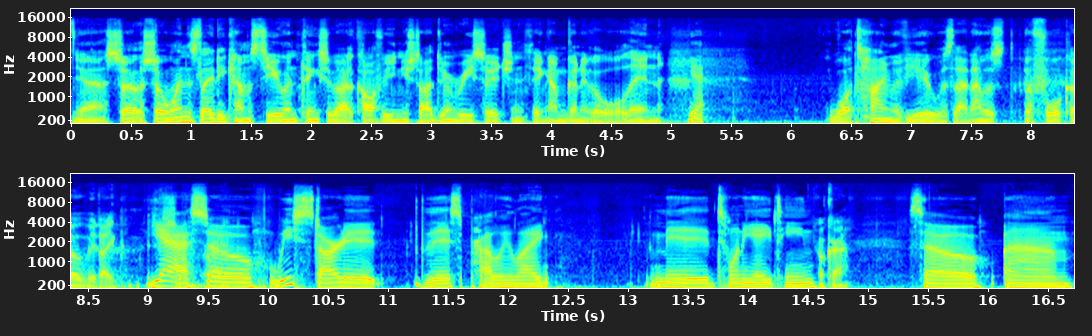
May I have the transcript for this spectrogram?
Yeah. So, so when this lady comes to you and thinks about coffee, and you start doing research and think, "I'm going to go all in," yeah. what time of year was that? That was before COVID, like yeah so we started this probably like mid 2018 okay, So, um,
